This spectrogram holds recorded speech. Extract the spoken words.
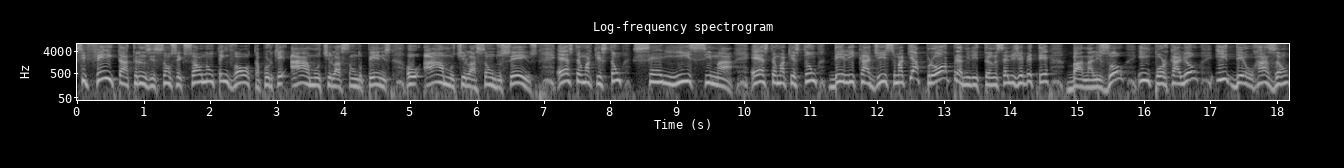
se feita a transição sexual, não tem volta, porque há mutilação do pênis ou há mutilação dos seios. Esta é uma questão seríssima. Esta é uma questão delicadíssima que a própria militância LGBT banalizou, emporcalhou e deu razão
